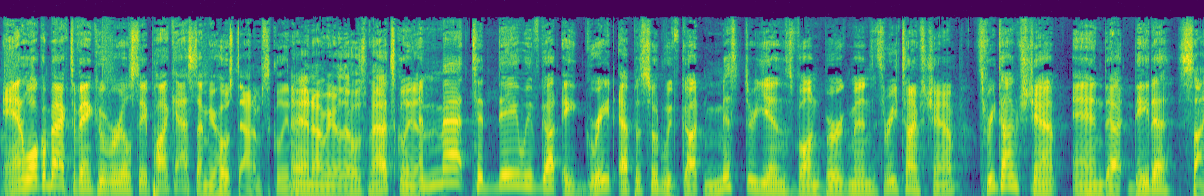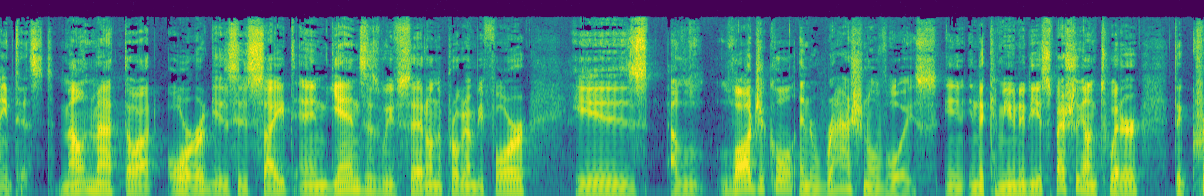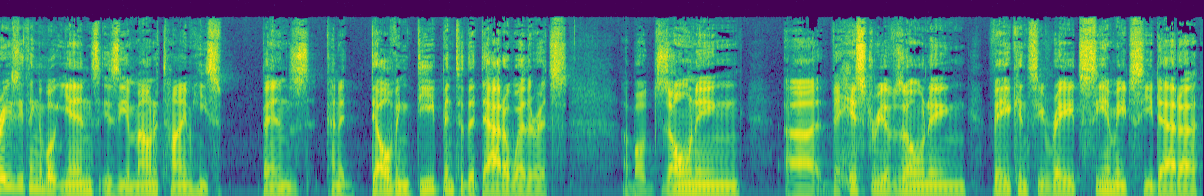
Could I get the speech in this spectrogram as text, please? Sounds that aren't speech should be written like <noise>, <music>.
And welcome back to Vancouver Real Estate Podcast. I'm your host, Adam Scalina. And I'm your other host, Matt Scalina. And Matt, today we've got a great episode. We've got Mr. Jens von Bergmann, three times champ, three times champ, and uh, data scientist. Mountainmath.org is his site. And Jens, as we've said on the program before, is a logical and rational voice in, in the community, especially on Twitter. The crazy thing about Jens is the amount of time he spends kind of delving deep into the data, whether it's about zoning, uh, the history of zoning, vacancy rates, CMHC data,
